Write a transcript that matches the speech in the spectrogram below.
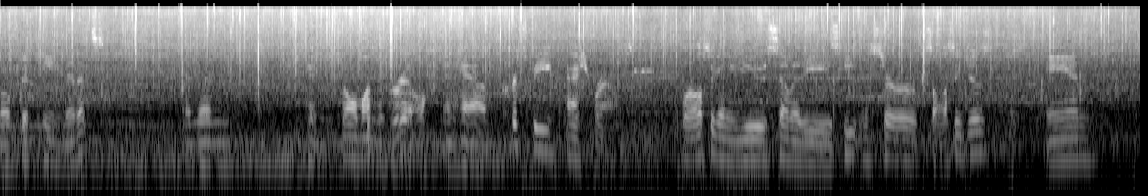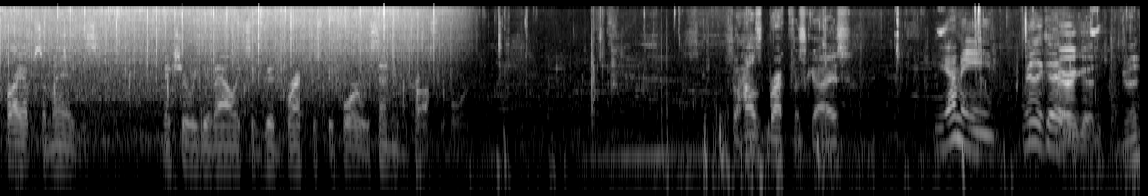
know, 15 minutes, and then you can throw them on the grill and have crispy hash browns. We're also going to use some of these heat and serve sausages and fry up some eggs. Make sure we give Alex a good breakfast before we send him across the board. So how's breakfast, guys? Yummy. Really good. Very good. Good?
